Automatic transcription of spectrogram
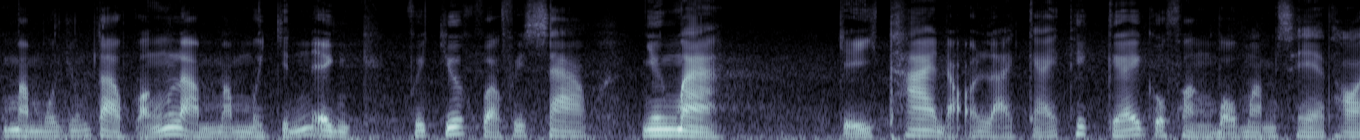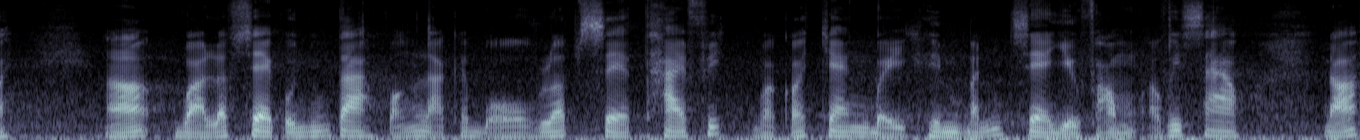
Mâm của chúng ta vẫn là mâm 19 inch phía trước và phía sau. Nhưng mà chỉ thay đổi lại cái thiết kế của phần bộ mâm xe thôi đó, và lớp xe của chúng ta vẫn là cái bộ lớp xe thai fit và có trang bị thêm bánh xe dự phòng ở phía sau. Đó,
